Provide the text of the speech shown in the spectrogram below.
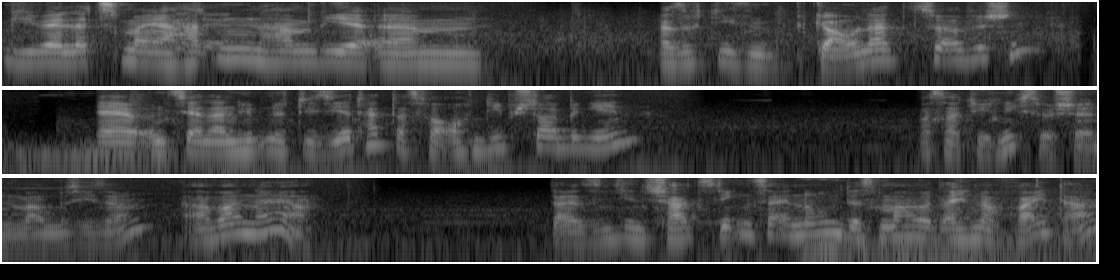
Wie wir letztes Mal ja hatten, haben wir ähm, versucht, diesen Gauner zu erwischen. Der uns ja dann hypnotisiert hat, dass wir auch einen Diebstahl begehen. Was natürlich nicht so schön war, muss ich sagen. Aber naja. Da sind die Charles Dickens Erinnerungen. Das machen wir gleich noch weiter.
